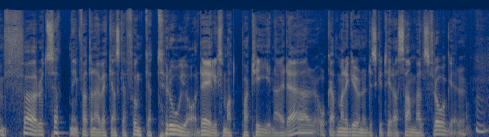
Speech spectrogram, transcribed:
en förutsättning för att den här veckan ska funka tror jag det är liksom att partierna är där och att man i grunden diskuterar samhällsfrågor. Mm.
